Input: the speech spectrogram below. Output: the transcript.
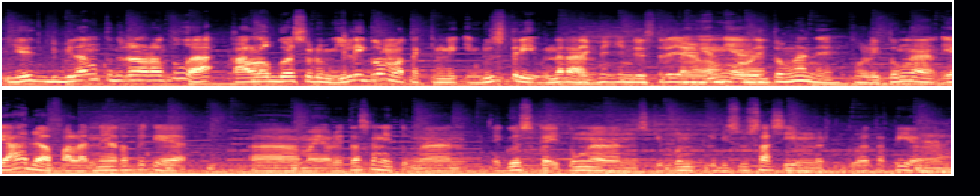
ya dibilang tuntutan orang tua kalau gue suruh milih gue mau teknik industri beneran Teknik industri yang full hitungan ya? full hitungan ya ada hafalannya tapi kayak eh, mayoritas kan hitungan ya gue suka hitungan meskipun lebih susah sih menurut gue tapi ya Ya,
